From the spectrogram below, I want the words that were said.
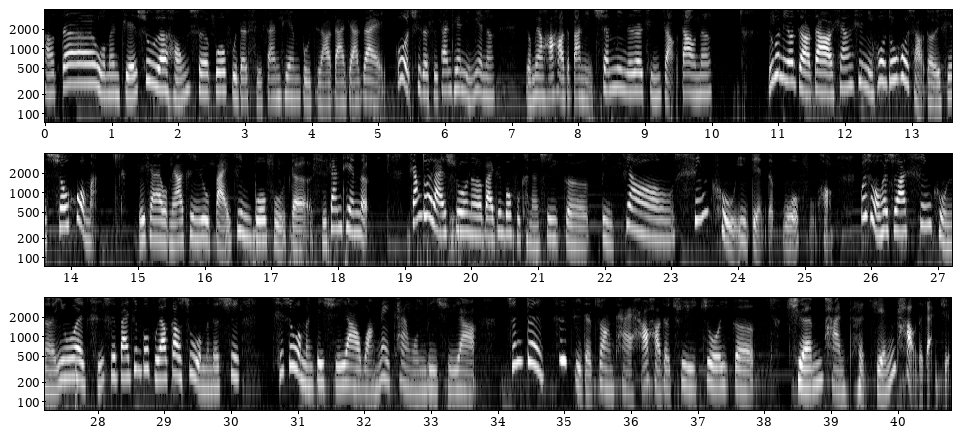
好的，我们结束了红蛇波幅的十三天，不知道大家在过去的十三天里面呢，有没有好好的把你生命的热情找到呢？如果你有找到，相信你或多或少都有一些收获嘛。接下来我们要进入白镜波幅的十三天了。相对来说呢，白金波幅可能是一个比较辛苦一点的波符哈。为什么会说它辛苦呢？因为其实白金波幅要告诉我们的是，其实我们必须要往内看，我们必须要针对自己的状态，好好的去做一个全盘的检讨的感觉。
